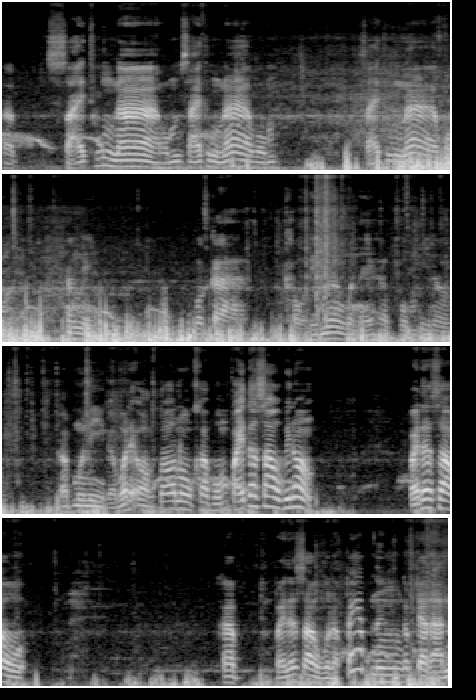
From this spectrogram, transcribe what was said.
ครับสายทุ่งนาผมสายทุ่งนาครับผม สายทุ่งหน้าครับผมทั้งนี้บกล้าเขาในเมืองวันไหนครับ ผมพี่น้องกับมือนี้กับว่าได้ออกต้อนกครับ ผมไปตะเศร้าพี่น้อง ไปตะเศร้า ครับ ไปตะเศร้าคนละแป๊บหนึ่งกับจานอัน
